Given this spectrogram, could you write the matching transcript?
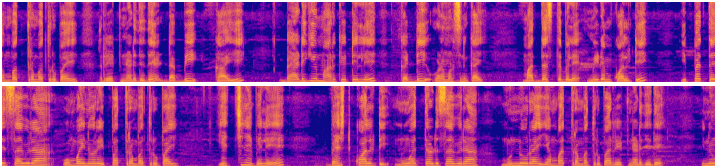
ತೊಂಬತ್ತೊಂಬತ್ತು ರೂಪಾಯಿ ರೇಟ್ ನಡೆದಿದೆ. ಡಬ್ಬಿ ಕಾಯಿ, ಬ್ಯಾಡಗಿ ಮಾರ್ಕೆಟಲ್ಲಿ ಕಡ್ಡಿ ಒಣಮೆಣಸಿನಕಾಯಿ, ಮಧ್ಯಸ್ಥ ಬೆಲೆ, ಮೀಡಿಯಂ ಕ್ವಾಲಿಟಿ ಇಪ್ಪತ್ತೈದು ಸಾವಿರ ಒಂಬೈನೂರ ಇಪ್ಪತ್ತೊಂಬತ್ತು ರೂಪಾಯಿ ಹೆಚ್ಚಿನ ಬೆಲೆ ಬೆಸ್ಟ್ ಕ್ವಾಲಿಟಿ ಮೂವತ್ತೆರಡು ಸಾವಿರ ಮುನ್ನೂರ ಎಂಬತ್ತೊಂಬತ್ತು ರೂಪಾಯಿ ರೇಟ್ ನಡೆದಿದೆ. ಇನ್ನು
